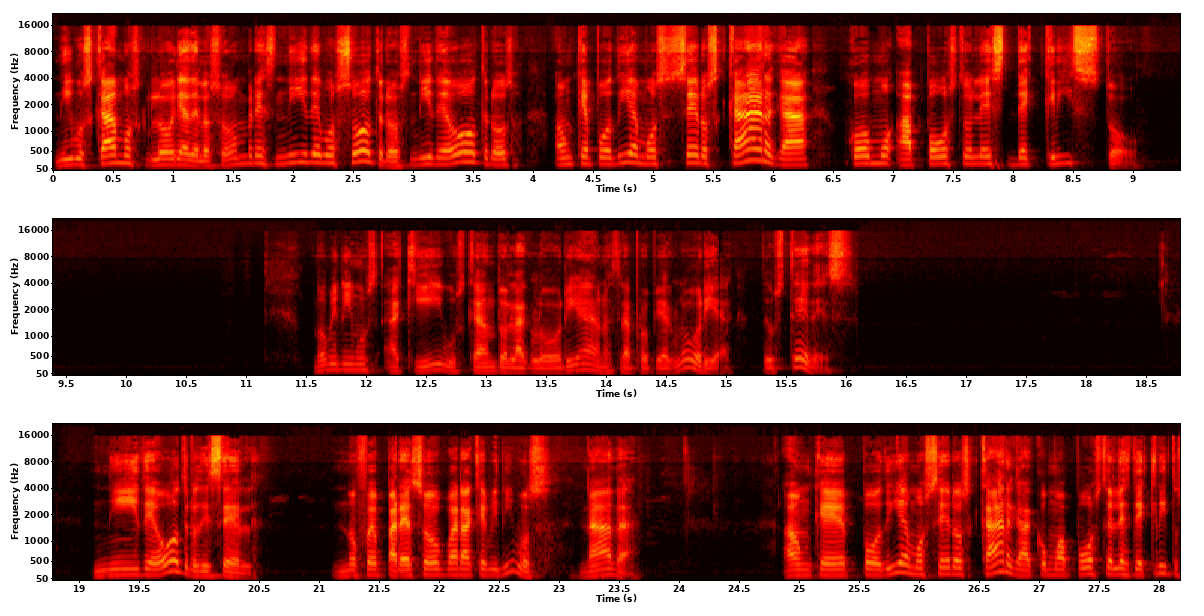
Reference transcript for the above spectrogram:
ni buscamos gloria de los hombres, ni de vosotros, ni de otros, aunque podíamos seros carga como apóstoles de Cristo. No vinimos aquí buscando la gloria, nuestra propia gloria de ustedes. Ni de otros, dice él. No fue para eso para que vinimos, nada. Aunque podíamos seros carga como apóstoles de Cristo,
